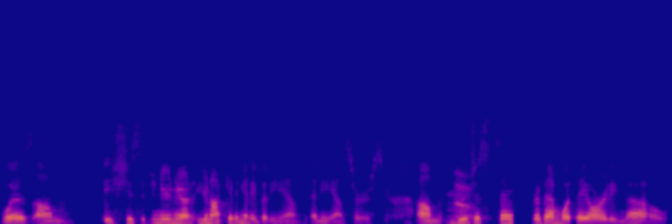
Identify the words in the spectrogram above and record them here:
was um, Mm. she said, you know, you're not, you're not giving anybody ans- any answers. Um, you're just saying for them what they already know.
